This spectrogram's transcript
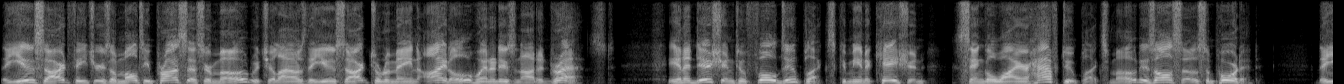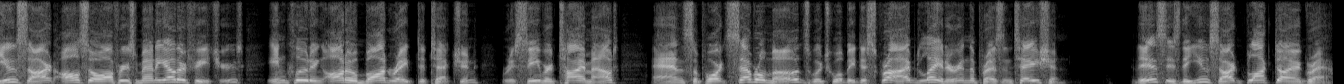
The USART features a multiprocessor mode which allows the USART to remain idle when it is not addressed. In addition to full duplex communication, single-wire half-duplex mode is also supported. The USART also offers many other features, including auto baud rate detection, receiver timeout, and supports several modes which will be described later in the presentation. This is the USART block diagram.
